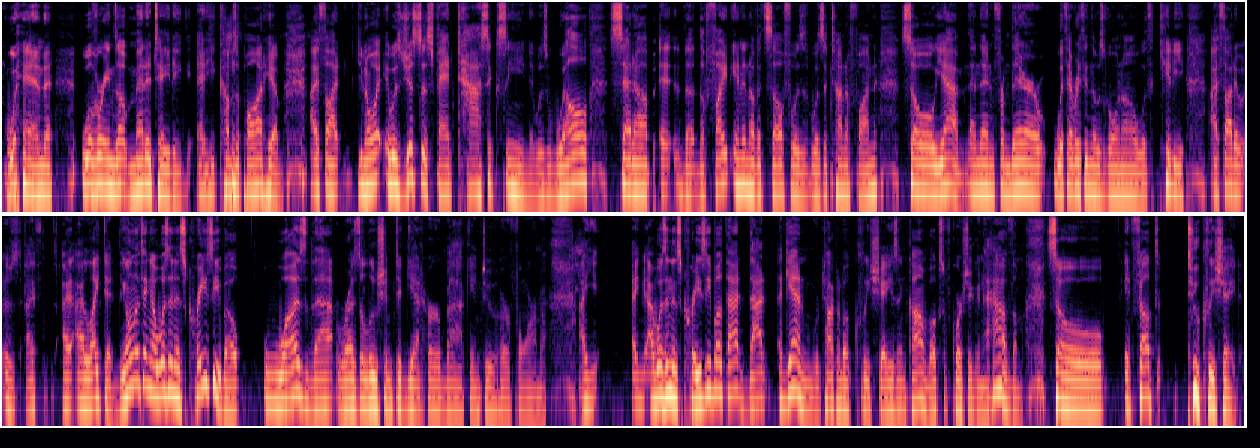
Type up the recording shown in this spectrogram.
when Wolverine's out meditating and he comes upon him. I thought, you know what? It was just this fantastic scene. It was well set up. It- the The fight in and of itself was was a ton of fun. So yeah, and then from there, with everything that was going on with Kitty, I thought it was I I, I liked it. The only thing I wasn't as crazy about was that resolution to get her back into her form. I I, I wasn't as crazy about that. That again, we're talking about cliches in comic books. Of course, you're going to have them. So it felt too cliched.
